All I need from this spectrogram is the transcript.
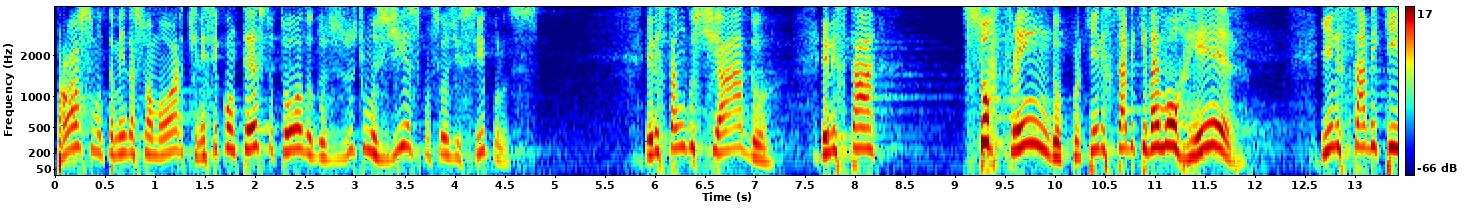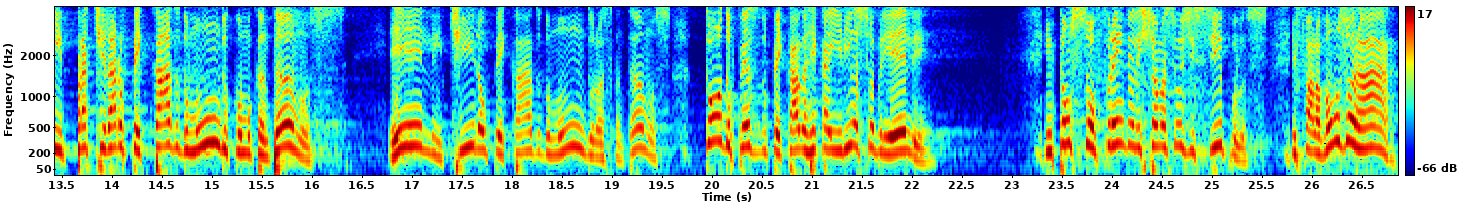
Próximo também da sua morte, nesse contexto todo dos últimos dias com seus discípulos. Ele está angustiado, ele está sofrendo, porque ele sabe que vai morrer. E ele sabe que para tirar o pecado do mundo, como cantamos, ele tira o pecado do mundo, nós cantamos, todo o peso do pecado recairia sobre ele. Então, sofrendo, ele chama seus discípulos e fala: Vamos orar,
